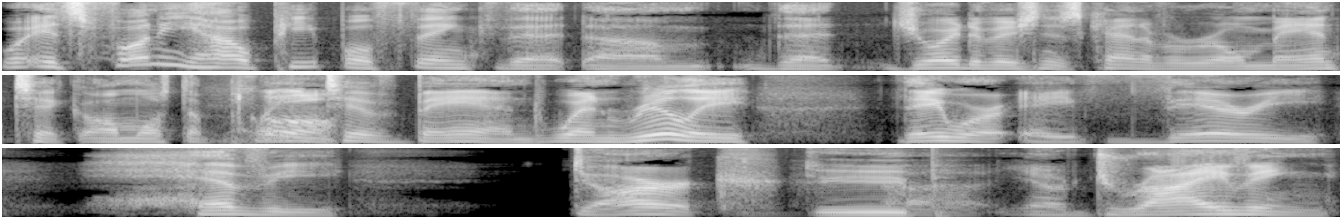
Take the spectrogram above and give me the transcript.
Well, it's funny how people think that um, that Joy Division is kind of a romantic, almost a plaintive band, when really they were a very heavy, dark, deep, uh, you know, driving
